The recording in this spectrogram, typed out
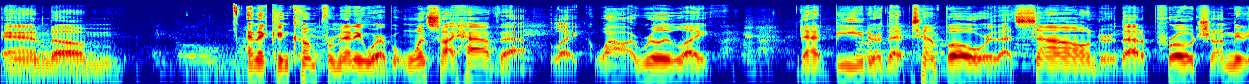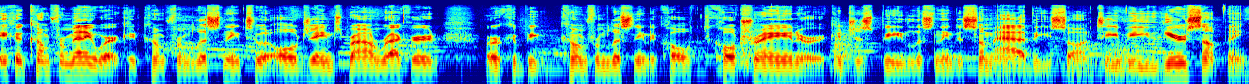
And, um, and it can come from anywhere. But once I have that, like, wow, I really like that beat or that tempo or that sound or that approach. I mean, it could come from anywhere. It could come from listening to an old James Brown record, or it could be, come from listening to Col- Coltrane, or it could just be listening to some ad that you saw on TV. You hear something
